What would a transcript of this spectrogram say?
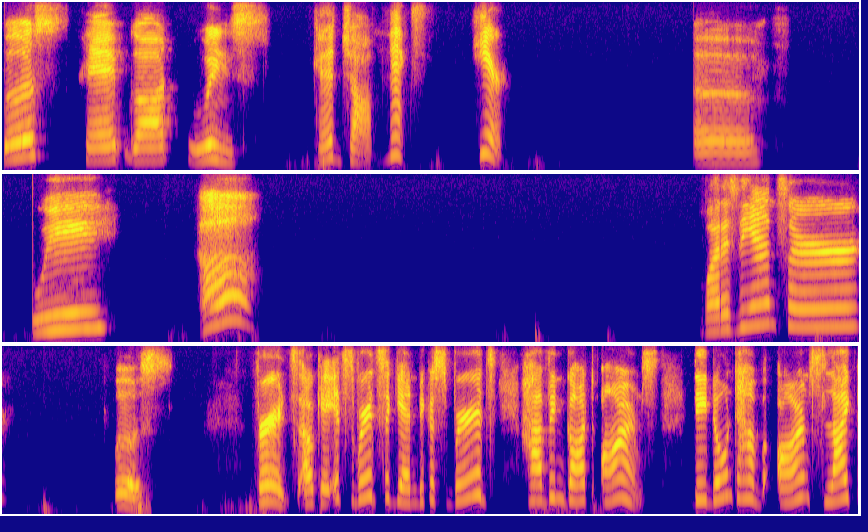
Birds have got wings. Good job. Next, here. Uh, we what is the answer? birds. Birds. Okay, it's birds again because birds haven't got arms. They don't have arms like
